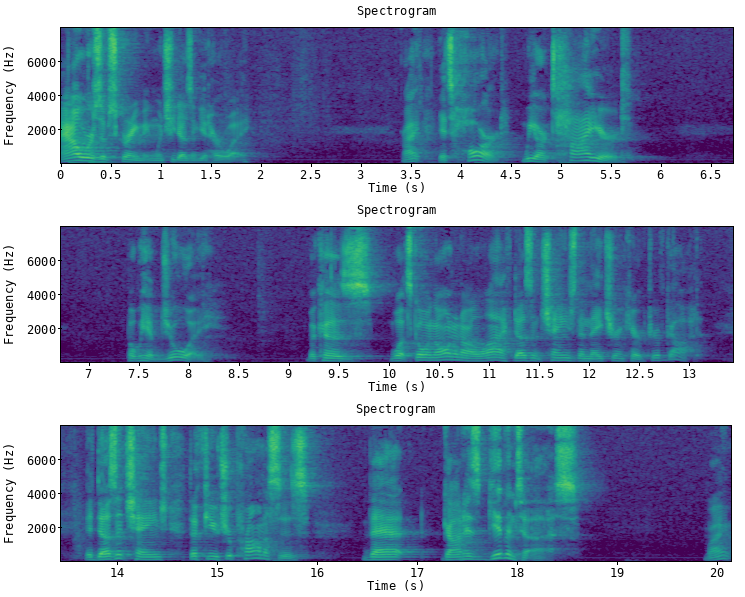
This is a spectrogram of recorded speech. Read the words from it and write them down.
hours of screaming when she doesn't get her way right? It's hard. We are tired. But we have joy because what's going on in our life doesn't change the nature and character of God. It doesn't change the future promises that God has given to us. Right?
